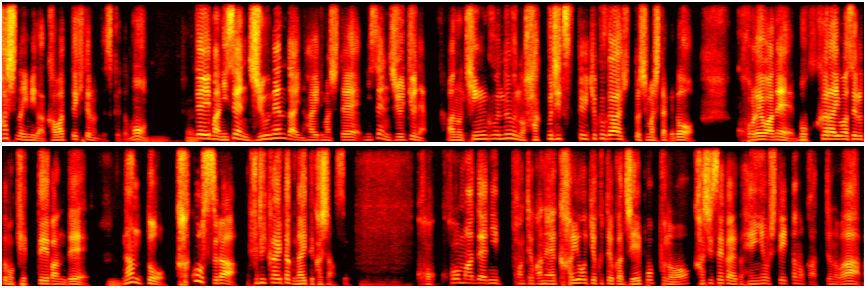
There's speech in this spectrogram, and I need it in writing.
歌詞の意味が変わってきてるんですけども、うんで、今2010年代に入りまして、2019年、あの、キングヌーの白日っていう曲がヒットしましたけど、これはね、僕から言わせるともう決定版で、うんなんと過去すら振り返りたくないって歌詞なんですよ。ここまで日本というかね、歌謡曲というか J-POP の歌詞世界が変容していったのかっていうのは、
